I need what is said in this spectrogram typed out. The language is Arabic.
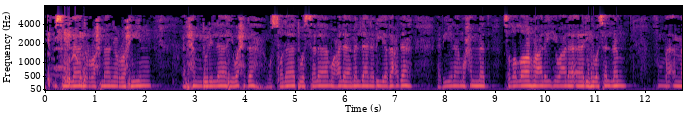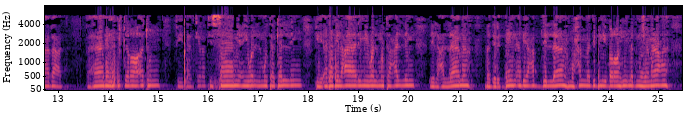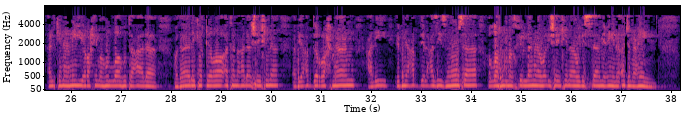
بسم الله الرحمن الرحيم. الحمد لله وحده والصلاة والسلام على من لا نبي بعده نبينا محمد صلى الله عليه وعلى آله وسلم. ثم أما بعد. فهذه قراءة في تذكرة السامع والمتكلم في أدب العالم والمتعلم للعلامة بدر الدين أبي عبد الله محمد بن إبراهيم بن جماعة الكناني رحمه الله تعالى. وذلك قراءة على شيخنا أبي عبد الرحمن علي بن عبد العزيز موسى. اللهم اغفر لنا ولشيخنا وللسامعين أجمعين.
